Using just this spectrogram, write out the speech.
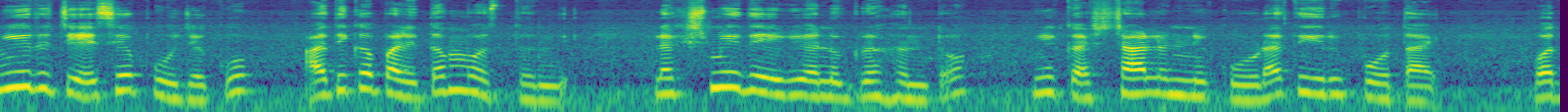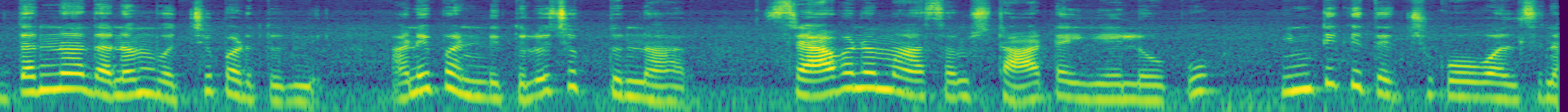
మీరు చేసే పూజకు అధిక ఫలితం వస్తుంది. లక్ష్మీదేవి అనుగ్రహంతో మీ కష్టాలన్నీ కూడా తీరిపోతాయి. వద్దన్న ధనం వచ్చి పడుతుంది అని పండితులు చెప్తున్నారు. శ్రావణ మాసం స్టార్ట్ అయ్యేలోపు ఇంటికి తెచ్చుకోవాల్సిన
